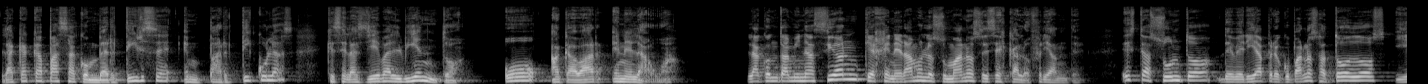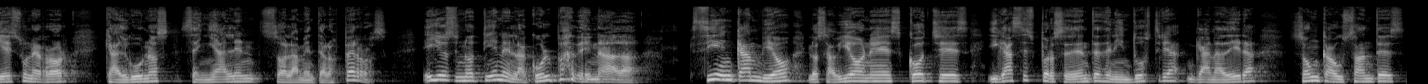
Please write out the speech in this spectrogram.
La caca pasa a convertirse en partículas que se las lleva el viento o acabar en el agua. La contaminación que generamos los humanos es escalofriante. Este asunto debería preocuparnos a todos y es un error que algunos señalen solamente a los perros. Ellos no tienen la culpa de nada. Sí, en cambio, los aviones, coches y gases procedentes de la industria ganadera son causantes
